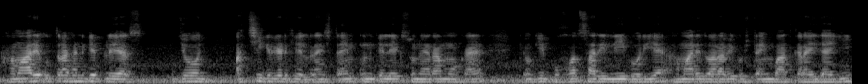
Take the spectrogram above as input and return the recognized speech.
हमारे उत्तराखंड के प्लेयर्स जो अच्छी क्रिकेट खेल रहे हैं इस टाइम उनके लिए एक सुनहरा मौका है, क्योंकि बहुत सारी लीग हो रही है। हमारे द्वारा भी कुछ टाइम बात कराई जाएगी।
